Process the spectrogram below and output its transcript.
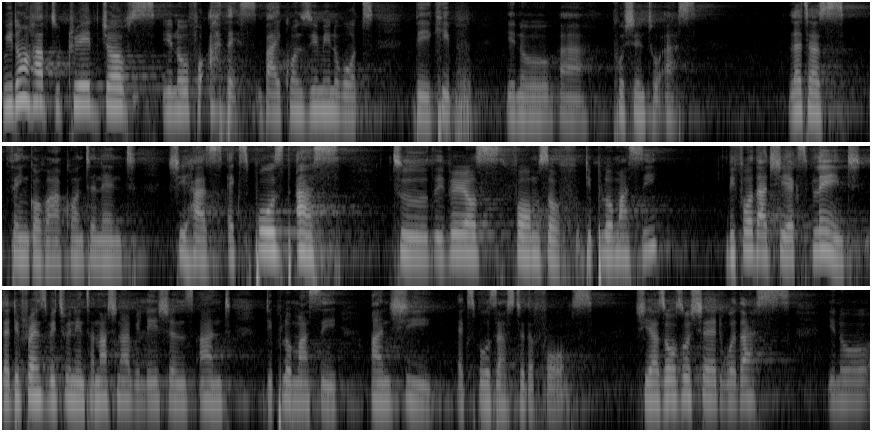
We don't have to create jobs, you know, for others by consuming what they keep, you know, uh, pushing to us. Let us think of our continent. She has exposed us to the various forms of diplomacy. Before that, she explained the difference between international relations and diplomacy, and she exposed us to the forms. She has also shared with us, you know,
